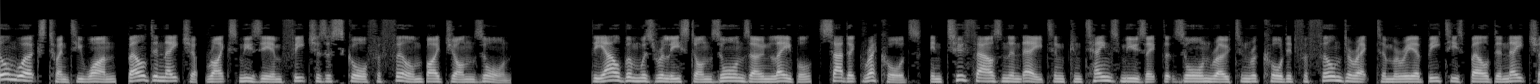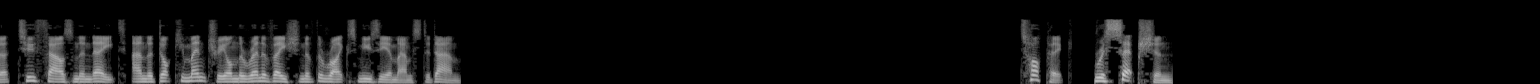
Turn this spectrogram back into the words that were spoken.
Filmworks 21, Belle de Nature, Rijksmuseum features a score for film by John Zorn. The album was released on Zorn's own label, Tzadik Records, in 2008 and contains music that Zorn wrote and recorded for film director Maria Beatty's Belle de Nature 2008 and a documentary on the renovation of the Rijksmuseum Amsterdam. Topic. Reception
